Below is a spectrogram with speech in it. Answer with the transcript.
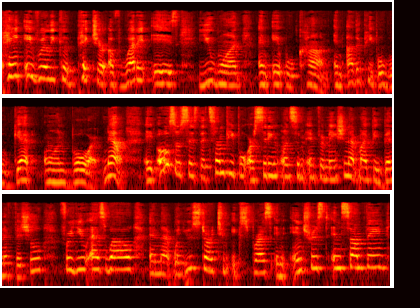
Paint a really good picture of what it is you want, and it will come, and other people will get on board. Now, it also says that some people are sitting on some information that might be beneficial for you as well, and that when you start to express an interest in something,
